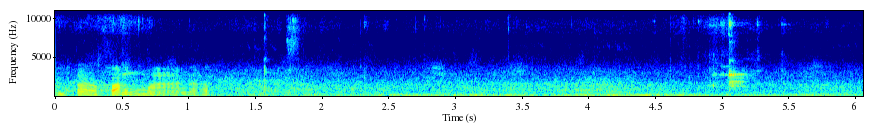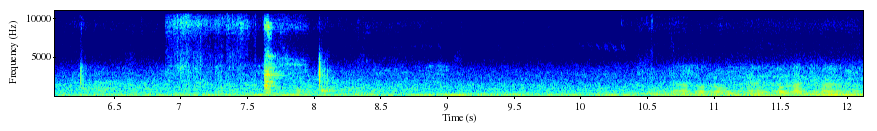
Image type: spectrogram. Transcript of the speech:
คุณตาฝังหมานะครับคุณตาก็ร้องไห้เขารักมากครับ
